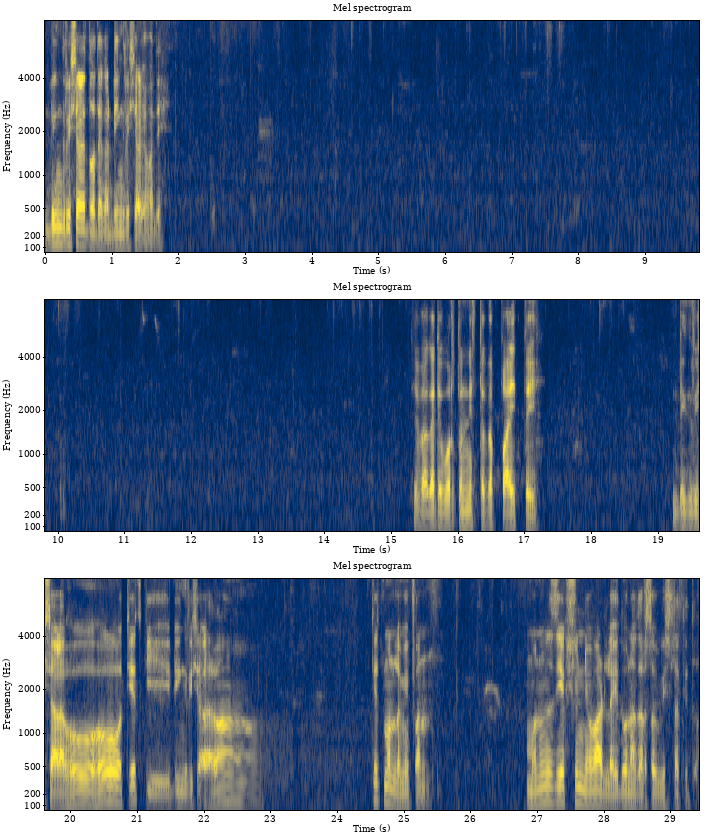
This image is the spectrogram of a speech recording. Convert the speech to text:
डिंगरी शाळेत होत्या का? डिंगरी शाळेमध्ये. ते बघा ते वरतून नुसतं गप्पा ऐकतंय. डिग्री शाळा हो हो तेच की डिंगरी शाळा तेच म्हणलं मी पण. म्हणूनच एक शून्य वाढलंय दोन हजार सव्वीस ला तिथं.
